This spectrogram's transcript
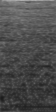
you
